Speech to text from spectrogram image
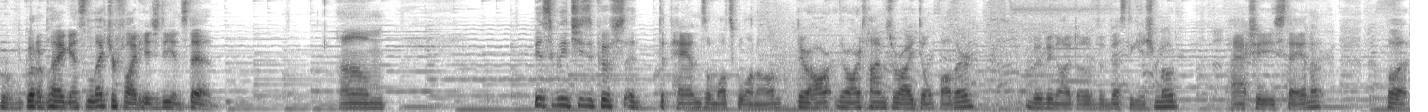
We're going to play against Electrified HD instead. Um... Basically, Cheesy Poofs, it depends on what's going on. There are there are times where I don't bother moving out of investigation mode. I actually stay in it. But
